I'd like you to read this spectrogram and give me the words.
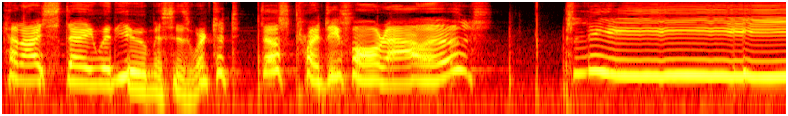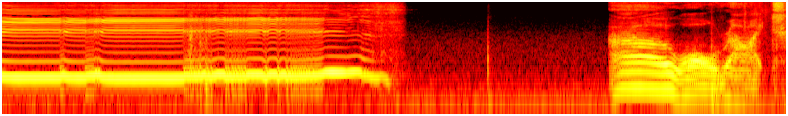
can I stay with you, Mrs. Wicket? Just 24 hours? Please? oh, all right.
